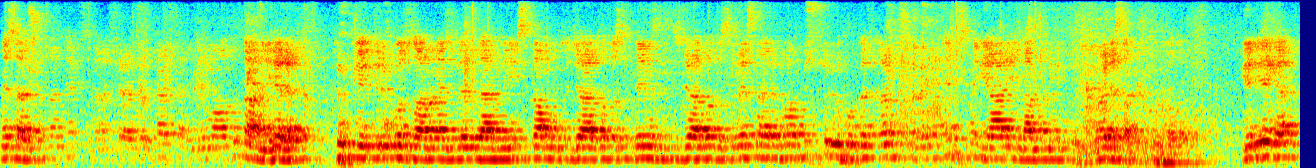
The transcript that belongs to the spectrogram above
Mesela şunların hepsini aşağı yukarı kaç tane, 26 tane yere Türkiye Trikoz Sarmayıcıları Derneği, İstanbul Ticaret Odası, Denizli Ticaret Odası vesaire falan bir sürü hurdacılar hepsine ihale ilanları getirdik. Böyle sattık hurdaları. Geriye gel,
